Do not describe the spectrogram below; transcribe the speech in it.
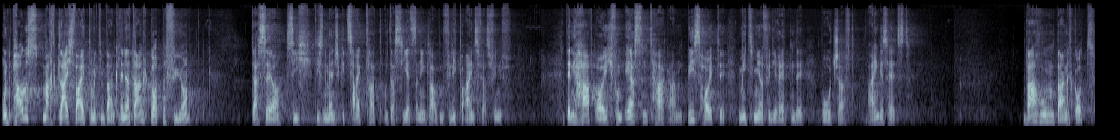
Und Paulus macht gleich weiter mit dem Dank, denn er dankt Gott dafür, dass er sich diesen Menschen gezeigt hat und dass sie jetzt an ihn glauben. Philippa 1, Vers 5. Denn ihr habt euch vom ersten Tag an bis heute mit mir für die rettende Botschaft eingesetzt. Warum dankt Gott,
